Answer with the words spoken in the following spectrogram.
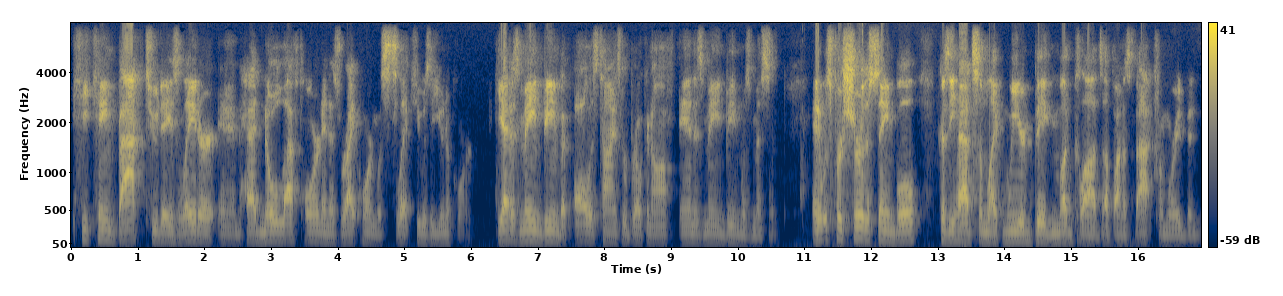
he came back two days later and had no left horn, and his right horn was slick. He was a unicorn. He had his main beam, but all his tines were broken off, and his main beam was missing and it was for sure the same bull because he had some like weird big mud clods up on his back from where he'd been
